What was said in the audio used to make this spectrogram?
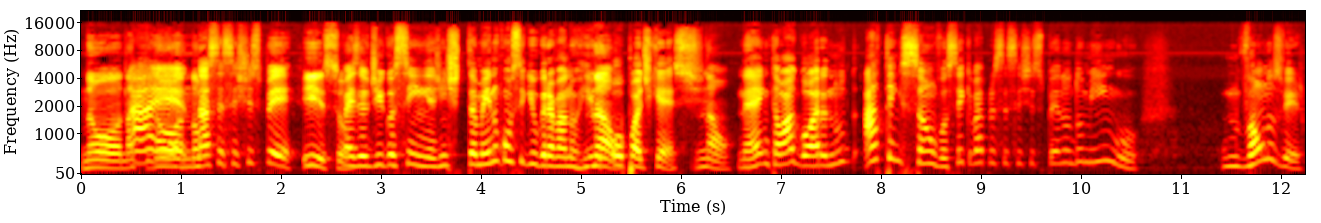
No, na, ah, no, é, no- na CCXP. Isso. Mas eu digo assim, a gente também não conseguiu gravar no Rio Não. o podcast. Não. Né? Então agora, no- atenção, você que vai pra CCXP no domingo, vão nos ver,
